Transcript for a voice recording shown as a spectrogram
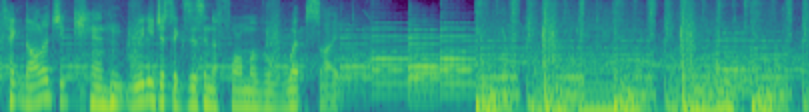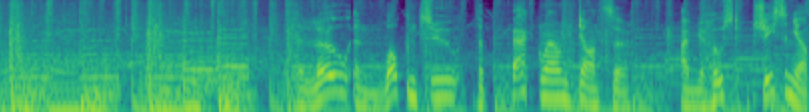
technology can really just exist in the form of a website. Hello and welcome to The Background Dancer. I'm your host, Jason Yap.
